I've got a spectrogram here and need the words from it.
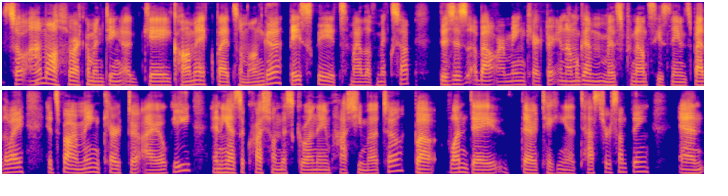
So I'm also recommending a gay comic, but it's a manga. Basically, it's My Love Mix Up. This is about our main character, and I'm gonna mispronounce these names by the way. It's about our main character Aoki, and he has a crush on this girl named Hashimoto. But one day they're taking a test or something, and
